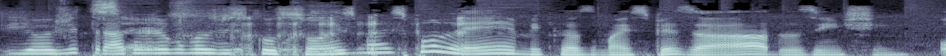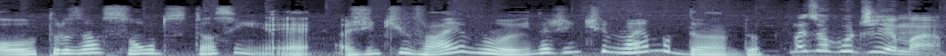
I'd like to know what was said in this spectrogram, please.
e hoje trata certo. de algumas discussões mais polêmicas, mais pesadas, enfim, outros assuntos. Então, assim, é, a gente vai evoluindo, a gente vai mudando. Mas, ô Godima,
